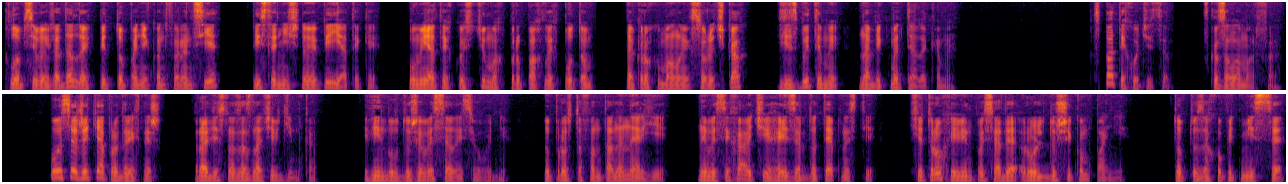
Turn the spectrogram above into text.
Хлопці виглядали як підтопані конференціє після нічної піятики, у м'ятих костюмах, пропахлих потом на крохомалених сорочках зі збитими набік метеликами. Спати хочеться, сказала Марфа. Усе життя продрихнеш, радісно зазначив Дімка. Він був дуже веселий сьогодні, ну просто фонтан енергії, не висихаючи гейзер дотепності, ще трохи він посяде роль душі компанії, тобто захопить місце,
